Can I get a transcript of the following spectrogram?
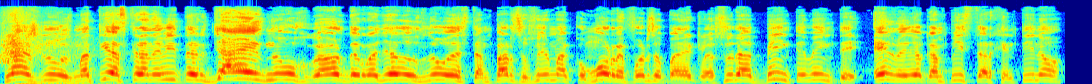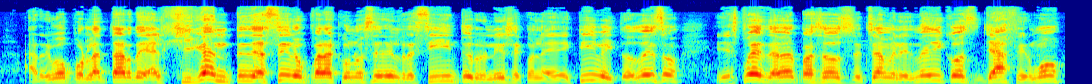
Flash News, Matías Craneviter ya es nuevo jugador de Rayados luego de estampar su firma como refuerzo para la clausura 2020. El mediocampista argentino arribó por la tarde al gigante de acero para conocer el recinto y reunirse con la directiva y todo eso. Y después de haber pasado sus exámenes médicos ya firmó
